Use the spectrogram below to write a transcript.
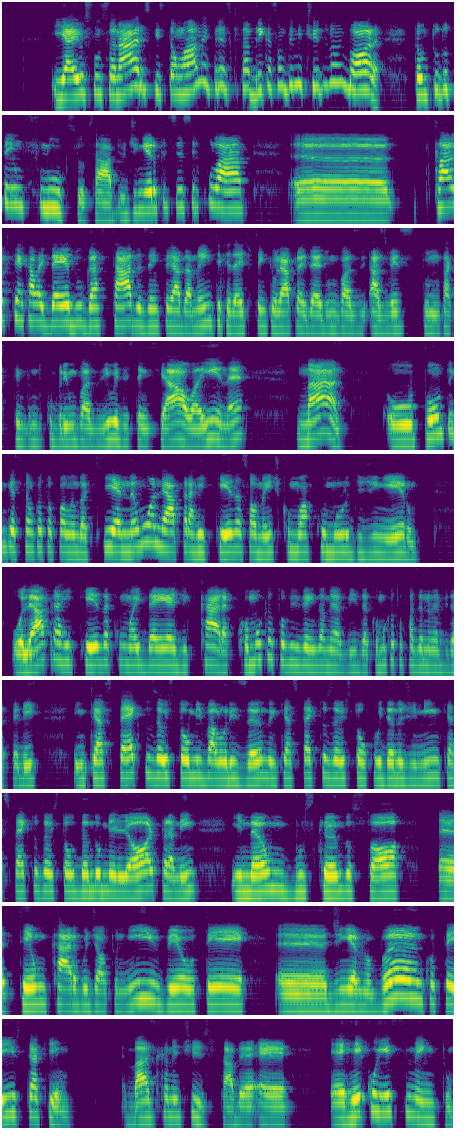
E aí os funcionários que estão lá na empresa que fabrica são demitidos e vão embora. Então tudo tem um fluxo, sabe? O dinheiro precisa circular. Uh, claro que tem aquela ideia do gastar desenfreadamente, que daí tu tem que olhar para a ideia de um vazio. Às vezes tu não está tentando cobrir um vazio existencial aí, né? Mas o ponto em questão que eu estou falando aqui é não olhar para a riqueza somente como um acúmulo de dinheiro olhar para a riqueza com uma ideia de, cara, como que eu estou vivendo a minha vida, como que eu estou fazendo a minha vida feliz, em que aspectos eu estou me valorizando, em que aspectos eu estou cuidando de mim, em que aspectos eu estou dando o melhor para mim? E não buscando só é, ter um cargo de alto nível, ter é, dinheiro no banco, ter isso, ter aquilo. É basicamente isso, sabe? É, é, é reconhecimento,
